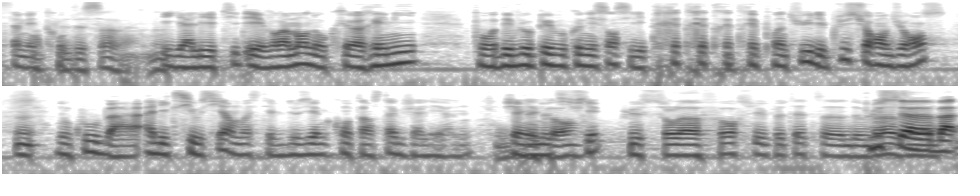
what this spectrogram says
ça m'aide trop. de ça, ouais. Et il y a les titres, et vraiment, donc euh, Rémi, pour développer vos connaissances, il est très, très, très, très pointu. Il est plus sur endurance. Mm. Donc, où, bah, Alexis aussi, hein, moi, c'était le deuxième compte Insta que j'allais euh, notifier. Plus sur la force, lui, peut-être, euh, de Plus, base. euh, euh, bah,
